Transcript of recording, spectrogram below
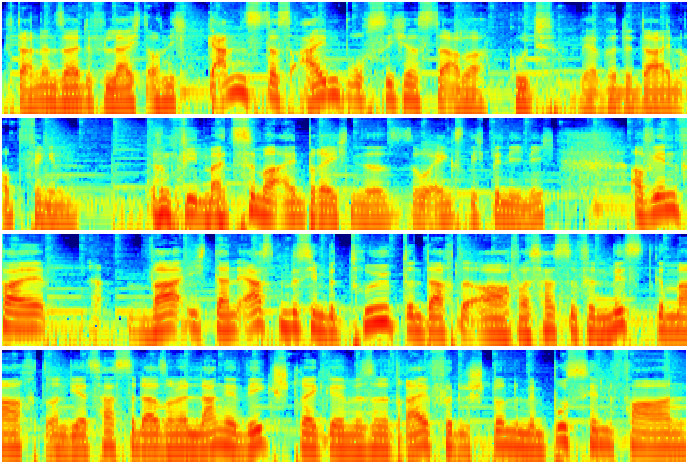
Auf der anderen Seite vielleicht auch nicht ganz das einbruchsicherste, aber gut, wer würde da in Opfingen irgendwie in mein Zimmer einbrechen. Das- So ängstlich bin ich nicht. Auf jeden Fall war ich dann erst ein bisschen betrübt und dachte, ach, was hast du für einen Mist gemacht? Und jetzt hast du da so eine lange Wegstrecke, müssen eine Dreiviertelstunde mit dem Bus hinfahren.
